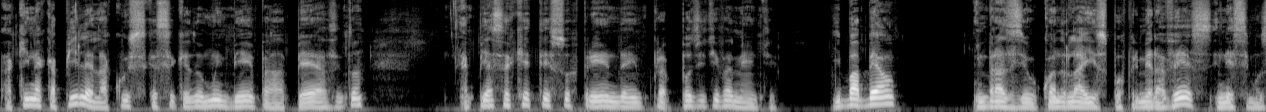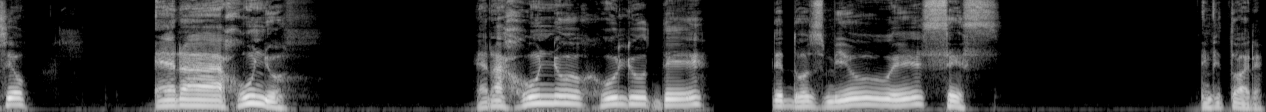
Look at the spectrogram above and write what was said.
aqui na capilha, a acústica se quedou muito bem para a peça. Então, é peça que te surpreendem positivamente. E Babel, em Brasil, quando lá isso por primeira vez, nesse museu, era junho. Era junho, julho de, de 2006, em Vitória.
